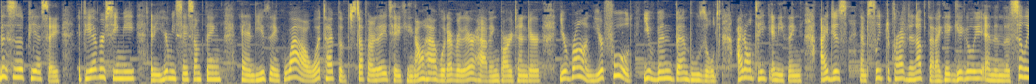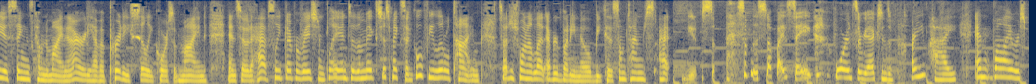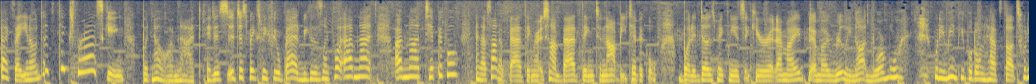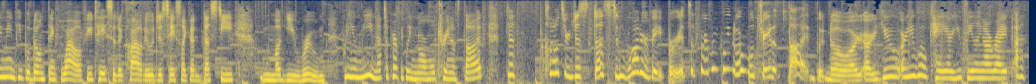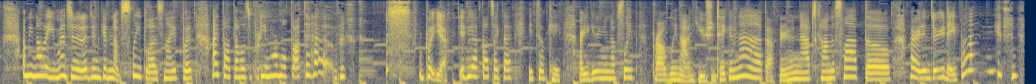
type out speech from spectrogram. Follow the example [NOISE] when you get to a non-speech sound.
this is a PSA. If you ever see me and you hear me say something and you think, wow, what type of stuff are they taking? I'll have whatever they're having, bartender. You're wrong. You're fooled. You've been bamboozled. I don't take anything. I just am sleep deprived enough that I get giggly and then the silliest things come to mind. And I already have a pretty silly course of mind. And so to have sleep deprivation play into the mix just makes a goofy little time. So I just want to let everybody know because sometimes I, you know, so, [LAUGHS] some of the stuff I say warrants the reactions of, are you high? And while I respect that, you know, th- thanks for asking, but no, I'm not. It is. It just makes me feel bad because it's like, what? I'm not. I'm not typical, and that's not a bad thing, right? It's not a bad thing to not be typical, but it does make me insecure. Am I? Am I really not normal? [LAUGHS] what do you mean people don't have thoughts? What do you mean people don't think, wow, if you tasted a cloud, it would just taste like a dusty, muggy room? What do you mean? That's a perfectly normal train of thought. Clouds are just dust and water vapor. It's a perfectly normal train of thought. But no, are, are you are you okay? Are you feeling all right? I, I mean, now that you mention it, I didn't get enough sleep last night, but I thought that was a pretty normal thought to have. [LAUGHS] but yeah, if you have thoughts like that, it's okay. Are you getting enough sleep? Probably not. You should take a nap. Afternoon naps kind of slap though. All right, enjoy your day. Bye. [LAUGHS]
